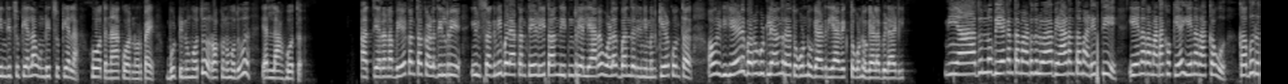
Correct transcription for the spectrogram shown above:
ತಿಂದಿದ್ ಚುಕ್ಕಿ ಎಲ್ಲ, ಉಂಡಿದ್ ಚುಕ್ಕಿ ಎಲ್ಲ. ಹೋತ ನಾಲ್ಕೂವರೆ ನೂರು ರೂಪಾಯಿ. ಬುಟ್ಟಿನೂ ಹೋತು, ರೊಕ್ಕನು ಹೋದು ಎಲ್ಲ ಹೋತು. ಅತ್ಯಾರ ನಾ ಬೇಕಂತ ಕಳ್ದಿಲ್ರಿ. ಇಲ್ಲಿ ಸಗಣಿ ಬೆಳ್ಯಾಕಂತೇಳಿ ತಂದು ಇಟ್ನ್ರಿ. ಅಲ್ಲಿ ಯಾರೋ ಒಳಗೆ ಬಂದ್ರಿ ನಿಮ್ಮನ್ನ ಕೇಳ್ಕೊಂತ. ಅವ್ರಿಗೆ ಹೇಳಿ ಬರೋಗುಟ್ಲಿ ಅಂದ್ರೆ ತಗೊಂಡು ಹೋಗ್ಯಾಳ್ರಿ. ಯಾವ್ಯಾಗ ತಗೊಂಡು ಹೋಗ್ಯಾಳ ಬಿಡಾಡಿ. ನೀ ಅದನ್ನು ಬೇಕಂತ ಮಾಡುದಿಲ್ವಾ? ಬ್ಯಾಡ ಅಂತ ಮಾಡಿರ್ತಿ. ಏನಾರ ಮಾಡಾಕೋಕೆ ಏನಾರ ಹಾಕವು? ಕಬರು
